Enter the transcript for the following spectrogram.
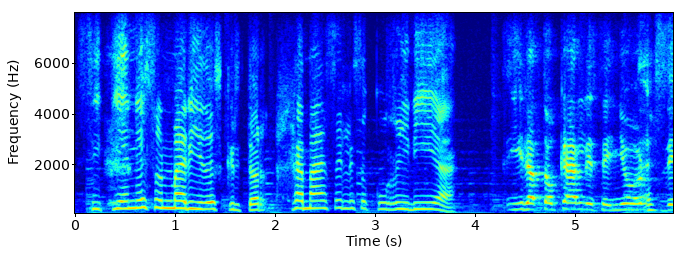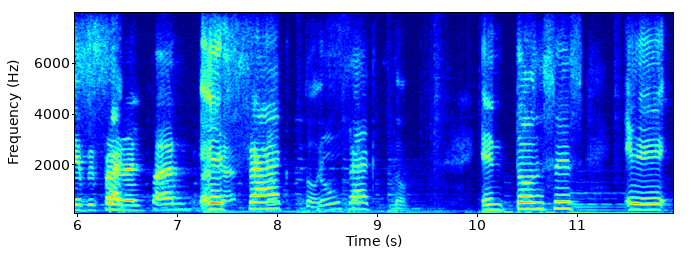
si tienes un marido escritor, jamás se les ocurriría ir a tocarle, señor, para el pan. exacto, exacto. Entonces, eh,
